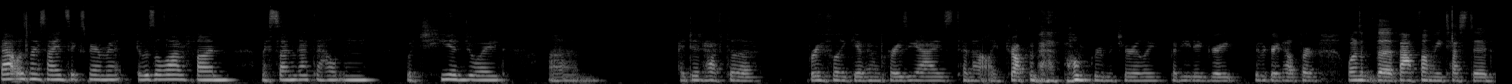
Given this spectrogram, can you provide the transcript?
that was my science experiment. It was a lot of fun. My son got to help me, which he enjoyed. Um, I did have to briefly give him crazy eyes to not like drop the bath bomb prematurely, but he did great. He was a great helper. One of the bath bomb we tested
